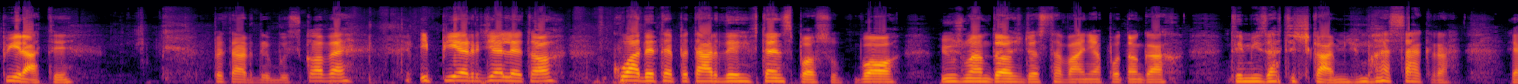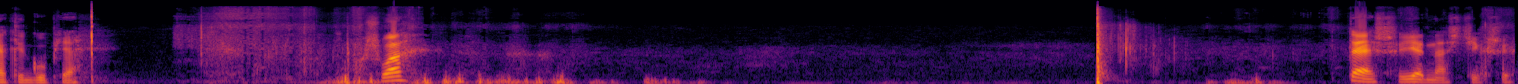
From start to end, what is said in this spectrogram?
piraty. Petardy błyskowe. I pierdzielę to, kładę te petardy w ten sposób, bo już mam dość dostawania po nogach tymi zatyczkami. Masakra, jakie głupie. Poszła. Też jedna z cichszych.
